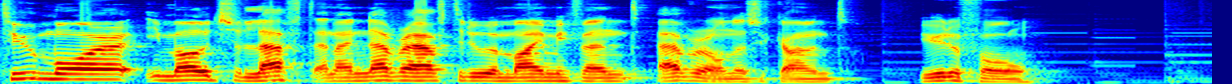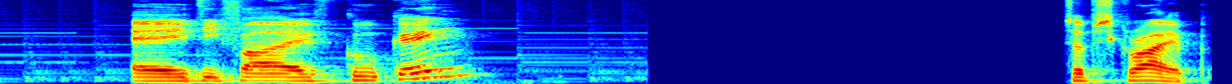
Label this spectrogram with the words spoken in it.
two more emotes left and I never have to do a mime event ever on this account. Beautiful. 85 cooking. Subscribe.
